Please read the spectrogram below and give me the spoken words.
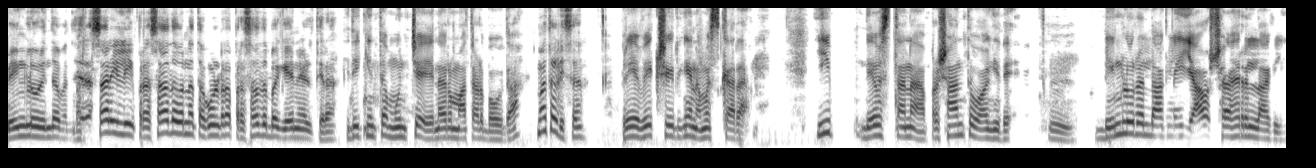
ಬೆಂಗಳೂರಿಂದ ಬಂದಿದ್ದೀರಾ? ಸರ್ ಇಲ್ಲಿ ಪ್ರಸಾದವನ್ನು ತಗೊಂಡ್ರ ಪ್ರಸಾದ ಬಗ್ಗೆ ಏನು ಹೇಳ್ತೀರಾ? ಇದಕ್ಕಿಂತ ಮುಂಚೆ ಏನಾದ್ರು ಮಾತಾಡಬಹುದಾ? ಮಾತಾಡಿ ಸರ್. ಪ್ರಿಯ ವೀಕ್ಷಕರಿಗೆ ನಮಸ್ಕಾರ. ಈ ದೇವಸ್ಥಾನ ಪ್ರಶಾಂತವಾಗಿದೆ. ಬೆಂಗಳೂರಲ್ಲಾಗಲಿ ಬೆಂಗಳೂರಲ್ಲಾಗ್ಲಿ ಯಾವ ಶಹರಲ್ಲಾಗಲಿ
